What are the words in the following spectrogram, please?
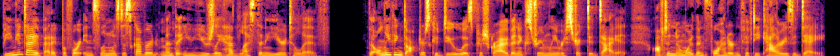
being a diabetic before insulin was discovered meant that you usually had less than a year to live. The only thing doctors could do was prescribe an extremely restricted diet, often no more than 450 calories a day,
